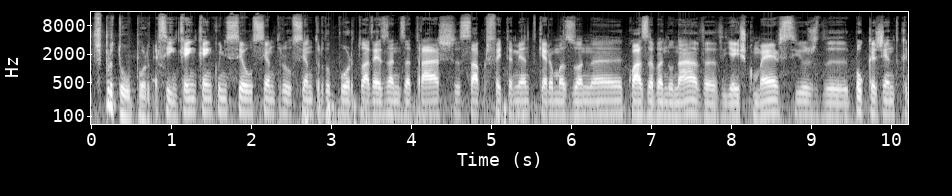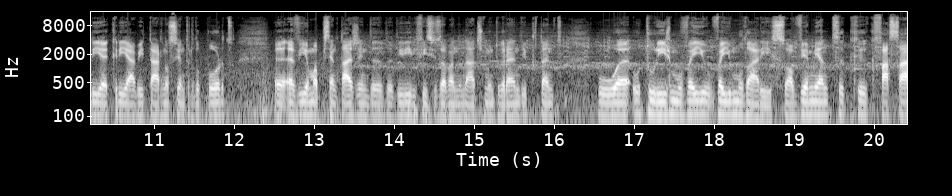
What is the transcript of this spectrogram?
despertou o Porto. Assim, quem, quem conheceu o centro, o centro do Porto há 10 anos atrás sabe perfeitamente que era uma zona quase abandonada, de ex-comércios, de pouca gente queria, queria habitar no centro do Porto. Uh, havia uma percentagem de, de, de, edifícios abandonados muito grande e, portanto, o, uh, o turismo veio, veio mudar isso. Obviamente que, que face à,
